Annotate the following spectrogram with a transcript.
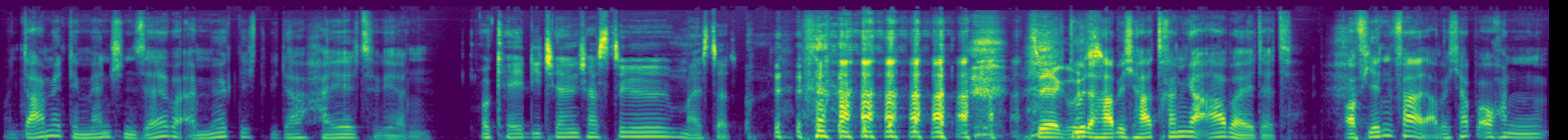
und damit dem Menschen selber ermöglicht, wieder heil zu werden. Okay, die Challenge hast du gemeistert. Sehr Du, da habe ich hart dran gearbeitet. Auf jeden Fall. Aber ich habe auch einen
